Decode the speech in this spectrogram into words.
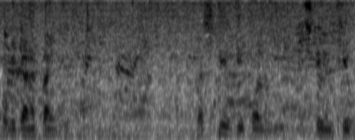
So we're gonna try this out. But still people still in queue.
